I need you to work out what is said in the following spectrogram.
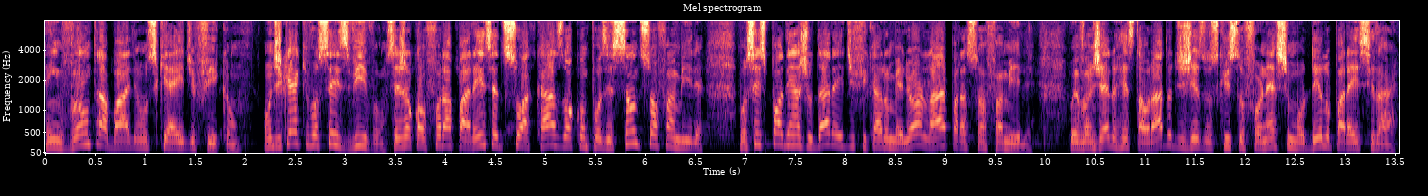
em vão trabalham os que a edificam. Onde quer que vocês vivam, seja qual for a aparência de sua casa ou a composição de sua família, vocês podem ajudar a edificar o melhor lar para a sua família. O Evangelho restaurado de Jesus Cristo fornece modelo para esse lar.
